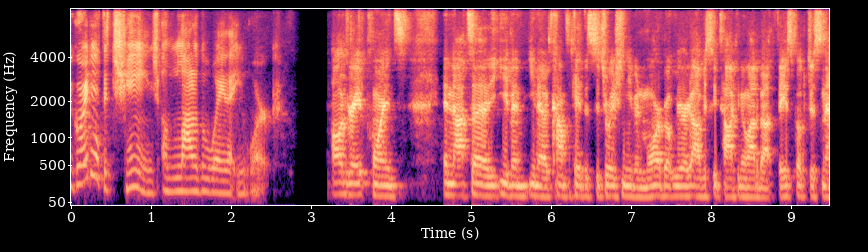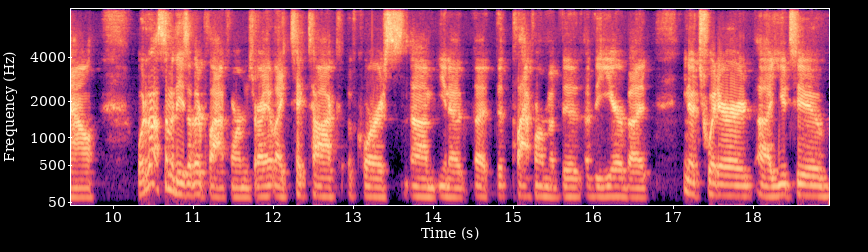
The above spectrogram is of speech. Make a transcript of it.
you're going to have to change a lot of the way that you work. All great points. And not to even you know complicate the situation even more but we were obviously talking a lot about facebook just now. What about some of these other platforms right? Like tiktok of course um, you know uh, the platform of the of the year but you know twitter uh, youtube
